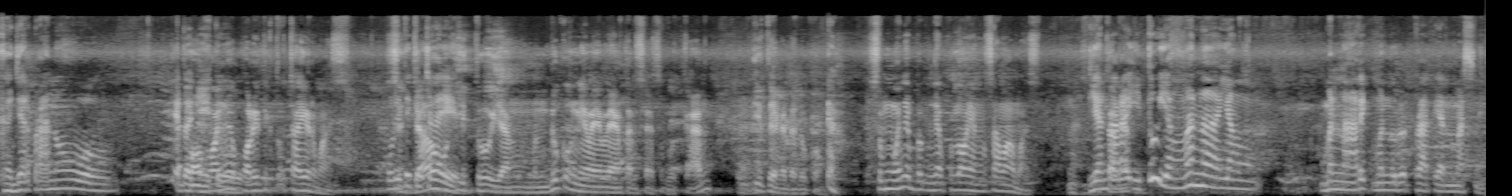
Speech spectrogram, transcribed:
Ganjar Pranowo. Katanya pokoknya itu. politik itu cair mas. Politik itu Sejauh cair. itu yang mendukung nilai-nilai yang tadi saya sebutkan, itu yang kita dukung. Ya, semuanya punya peluang yang sama mas. Nah, di antara itu yang mana yang menarik menurut perhatian Mas nih?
